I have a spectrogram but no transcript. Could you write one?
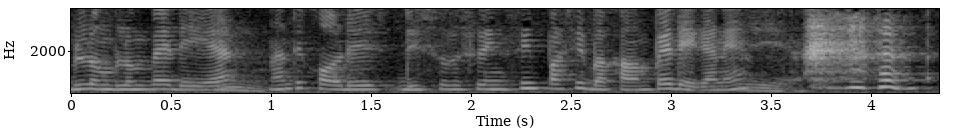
belum belum pede ya. Nanti kalau dis- disuruh sering-sering pasti bakalan pede kan ya? Iya.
